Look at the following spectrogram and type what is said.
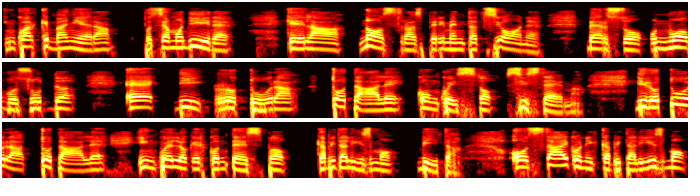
in qualche maniera possiamo dire che la nostra sperimentazione verso un nuovo sud è di rottura totale con questo sistema, di rottura totale in quello che è il contesto capitalismo vita. O stai con il capitalismo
